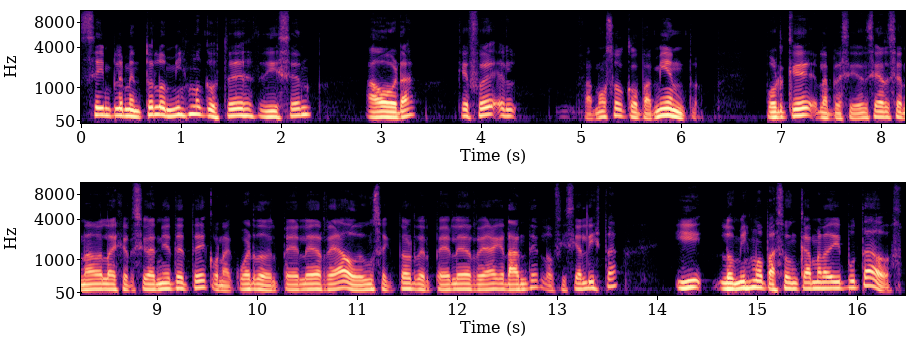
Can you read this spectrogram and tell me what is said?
se implementó lo mismo que ustedes dicen ahora, que fue el famoso copamiento, porque la presidencia del Senado la ejerció NTT con acuerdo del PLRA o de un sector del PLRA grande, el oficialista, y lo mismo pasó en Cámara de Diputados,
